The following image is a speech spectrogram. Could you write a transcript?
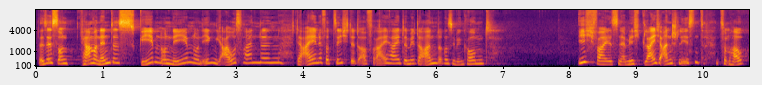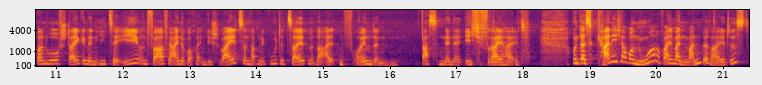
Das ist so ein permanentes Geben und Nehmen und irgendwie aushandeln. Der eine verzichtet auf Freiheit, damit der andere sie bekommt. Ich fahre jetzt nämlich gleich anschließend zum Hauptbahnhof, steige in den ICE und fahre für eine Woche in die Schweiz und habe eine gute Zeit mit einer alten Freundin. Das nenne ich Freiheit. Und das kann ich aber nur, weil mein Mann bereit ist,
